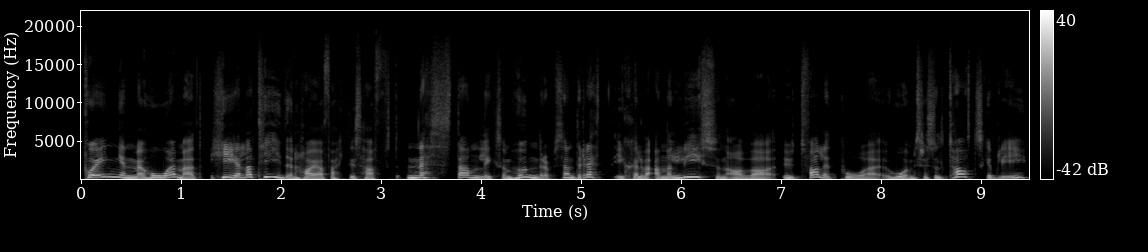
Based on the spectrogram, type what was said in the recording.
poängen med H&M är att hela tiden har jag faktiskt haft nästan liksom 100% rätt i själva analysen av vad utfallet på H&M's resultat ska bli.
